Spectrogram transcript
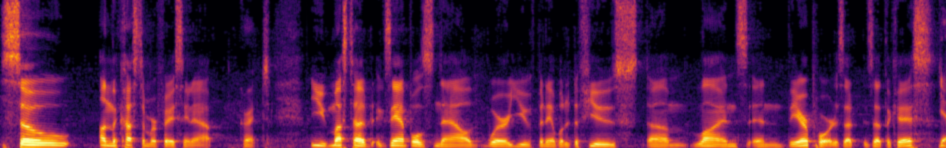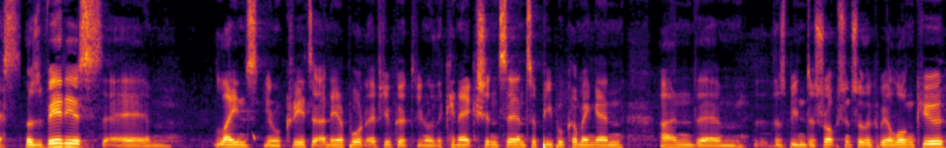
So, on the customer facing app? Correct. You must have examples now where you've been able to diffuse um, lines in the airport. Is that is that the case? Yes. There's various um, lines, you know, create at an airport. If you've got, you know, the connection sense of people coming in, and um, there's been disruption, so there could be a long queue.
